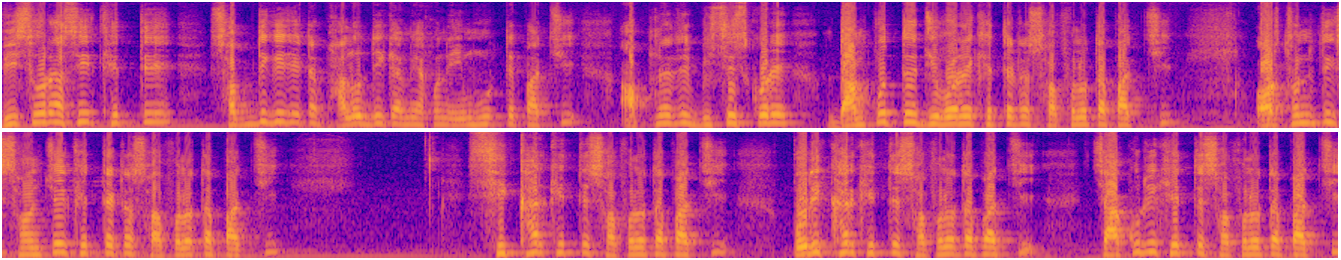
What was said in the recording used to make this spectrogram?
বিশ্ব রাশির ক্ষেত্রে সবদিকে যেটা ভালো দিক আমি এখন এই মুহূর্তে পাচ্ছি, আপনাদের বিশেষ করে দাম্পত্য জীবনের ক্ষেত্রে একটা সফলতা পাচ্ছি, অর্থনৈতিক সঞ্চয়ের ক্ষেত্রে একটা সফলতা পাচ্ছি, শিক্ষার ক্ষেত্রে সফলতা পাচ্ছি পরীক্ষার ক্ষেত্রে সফলতা পাচ্ছি, চাকুরির ক্ষেত্রে সফলতা পাচ্ছি,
